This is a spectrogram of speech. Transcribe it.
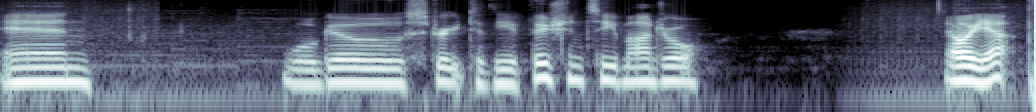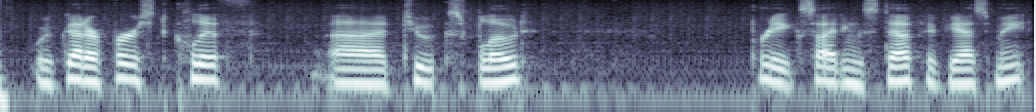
And we'll go straight to the efficiency module. Oh yeah, we've got our first cliff uh, to explode. Pretty exciting stuff if you ask me.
